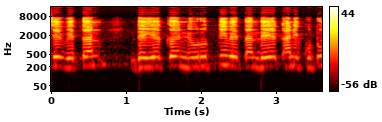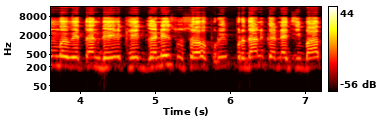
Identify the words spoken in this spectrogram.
चे वेतन देयक निवृत्ती वेतन देयक आणि कुटुंब वेतन देयक हे गणेश उत्सवापूर्वी प्रदान करण्याची बाब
